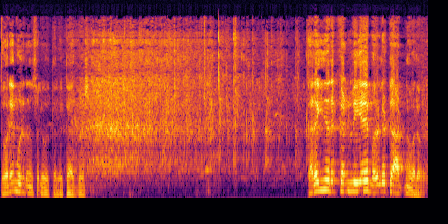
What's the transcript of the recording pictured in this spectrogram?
துரைமுருகன் சொல்லி ஒருத்தர் இருக்காரு. கலைஞர் கண்ணிலேயே முதலிட்டு ஆட்டினவர் அவர்.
